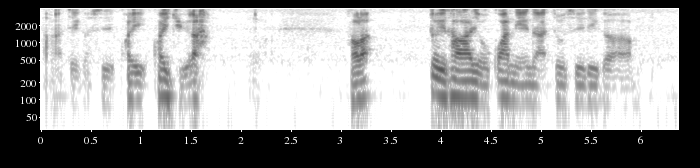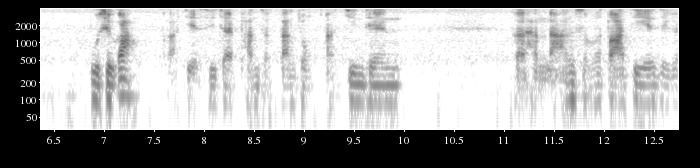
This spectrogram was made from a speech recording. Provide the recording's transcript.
啊，这个是规规矩了。好了，对它有关联的就是这个不锈钢啊，也是在盘整当中啊。今天呃很难什么大跌，这个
